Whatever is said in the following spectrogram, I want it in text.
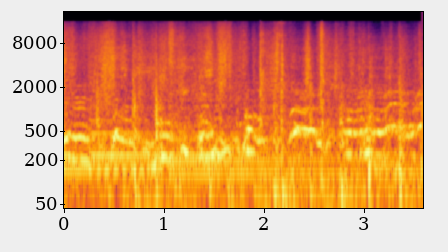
Thank you.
